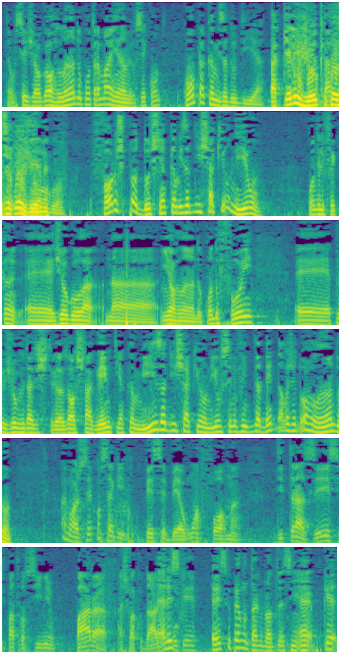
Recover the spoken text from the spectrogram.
Então você joga Orlando contra Miami, você compra a camisa do dia. Daquele jogo que Daquele você foi ver, né? Fora os produtos, tinha a camisa de Shaquille O'Neal. Quando ele foi, eh, jogou lá na, em Orlando. Quando foi para os Jogos das Estrelas, o All-Star Game, tinha a camisa de Shaquille O'Neal sendo vendida dentro da loja do Orlando. Mas, Maurício, você consegue perceber alguma forma de trazer esse patrocínio para as faculdades? Era isso, porque é isso que eu ia perguntar, Gabriel. Assim, é, porque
